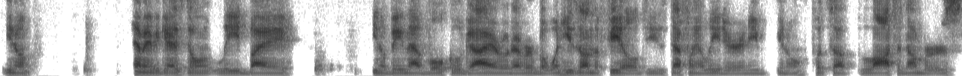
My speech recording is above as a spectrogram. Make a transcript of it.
you know, yeah, maybe guys don't lead by you know being that vocal guy or whatever. But when he's on the field, he's definitely a leader, and he you know puts up lots of numbers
